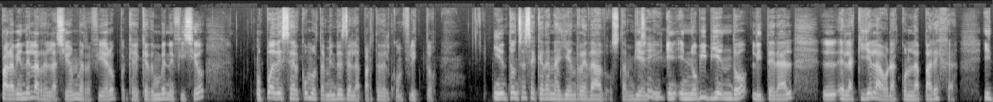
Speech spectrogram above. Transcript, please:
para bien de la relación me refiero, que, que un beneficio, o puede ser como también desde la parte del conflicto. Y entonces se quedan allí enredados también y, no viviendo literal el aquí y el ahora con la pareja. Y,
